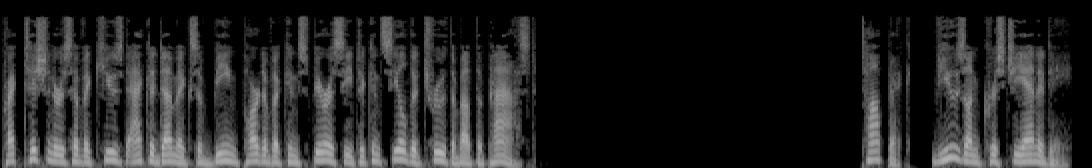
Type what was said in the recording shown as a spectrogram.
practitioners have accused academics of being part of a conspiracy to conceal the truth about the past. Views on Christianity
